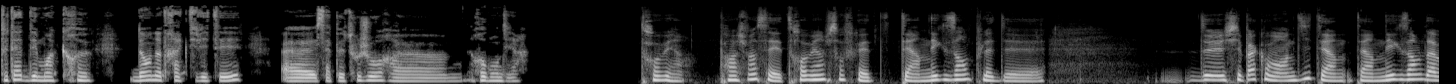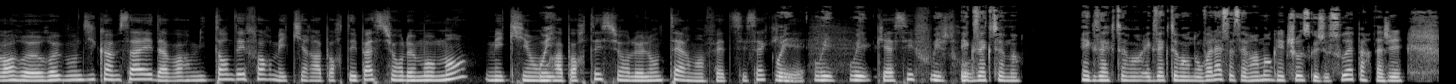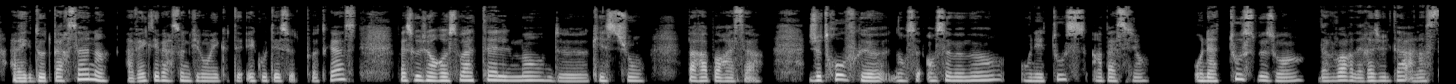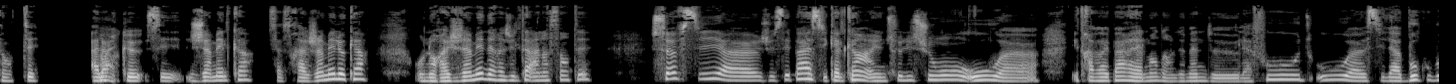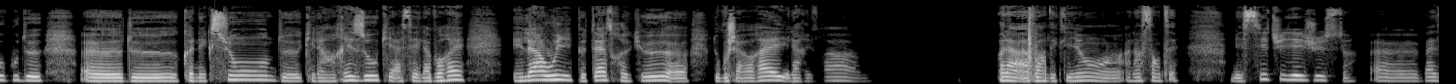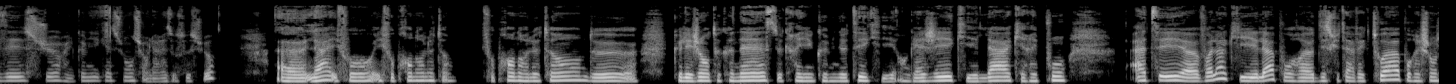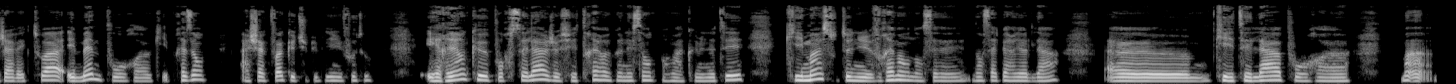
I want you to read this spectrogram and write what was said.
peut-être des mois creux dans notre activité, euh, ça peut toujours euh, rebondir. Trop bien. Franchement, c'est trop bien. Je trouve que tu es un exemple de de, je sais pas comment on dit, t'es un, es un exemple d'avoir euh, rebondi comme ça et d'avoir mis tant d'efforts, mais qui rapportaient pas sur le moment, mais qui ont rapporté sur le long terme, en fait. C'est ça qui est, oui, oui. qui est assez fou, je trouve. Exactement. Exactement, exactement. Donc voilà, ça c'est vraiment quelque chose que je souhaite partager avec d'autres personnes, avec les personnes qui vont écouter, écouter ce podcast, parce que j'en reçois tellement de questions par rapport à ça. Je trouve que dans ce, en ce moment, on est tous impatients on a tous besoin d'avoir des résultats à l'instant T. Alors que c'est jamais le cas. Ça sera jamais le cas. On n'aura jamais des résultats à l'instant T. Sauf si, euh, je sais pas, si quelqu'un a une solution ou euh, il travaille pas réellement dans le domaine de la food ou euh, s'il a beaucoup beaucoup de euh, de connexions, de qu'il a un réseau qui est assez élaboré. Et là, oui, peut-être que euh, de bouche à oreille, il arrivera voilà, avoir des clients euh, à l'instant T. Mais si tu es juste euh, basé sur une communication sur les réseaux sociaux, euh, là, il faut il faut prendre le temps. Il faut prendre le temps de euh, que les gens te connaissent, de créer une communauté qui est engagée, qui est là, qui répond à tes voilà, qui est là pour discuter avec toi, pour échanger avec toi et même pour qui est présente à chaque fois que tu publies une photo. Et rien que pour cela, je suis très reconnaissante pour ma communauté qui m'a soutenue vraiment dans, dans cette période-là, euh, qui était là pour euh,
